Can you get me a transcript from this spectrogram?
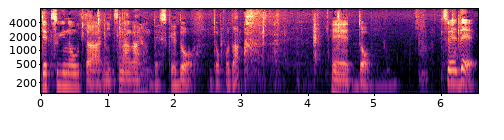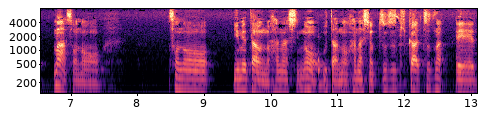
で、次の歌につながるんですけど、どこだ？え、っと、それで、まあ、その、その、夢タウンの話の歌の話の続きか、つなえー、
